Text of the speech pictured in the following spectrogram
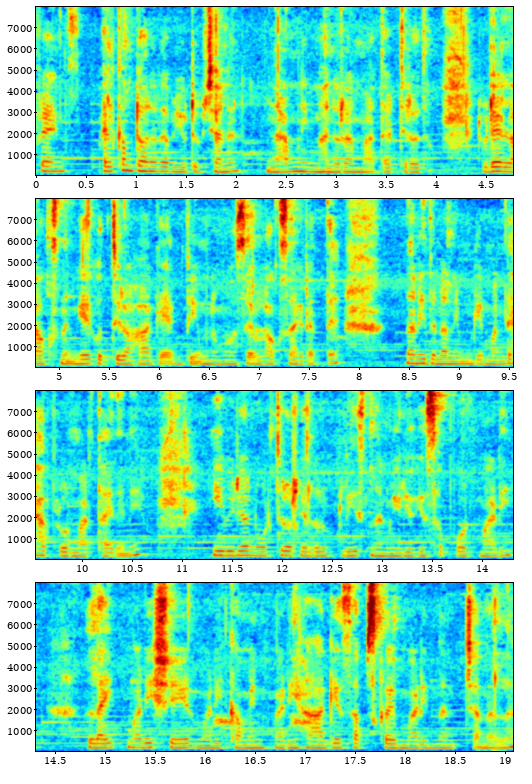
friends, welcome to Anuram YouTube channel. ನಾನು ನಿಮ್ಮ ಅನುರಾಮ್ ಮಾತಾಡ್ತಿರೋದು. ಟುಡೇ ವ್ಲಾಗ್ಸ್ ನಿಮಗೆ ಗೊತ್ತಿರೋ ಹಾಗೆ ಭೀಮ್ ನಮೋಸೆ ವ್ಲಾಗ್ಸ್ ಆಗಿರುತ್ತೆ. ನಾನು ಇದನ್ನು ನಿಮಗೆ ಮಂಡೇ ಅಪ್ಲೋಡ್ ಮಾಡ್ತಾ ಇದ್ದೀನಿ. ಈ ವಿಡಿಯೋ ನೋಡ್ತಿರೋರಿಗೆಲ್ಲರೂ ಪ್ಲೀಸ್ ನನ್ನ ವಿಡಿಯೋಗೆ ಸಪೋರ್ಟ್ ಮಾಡಿ ಲೈಕ್ ಮಾಡಿ ಶೇರ್ ಮಾಡಿ ಕಮೆಂಟ್ ಮಾಡಿ, ಹಾಗೆ ಸಬ್ಸ್ಕ್ರೈಬ್ ಮಾಡಿ ನನ್ನ ಚಾನಲ್ನ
